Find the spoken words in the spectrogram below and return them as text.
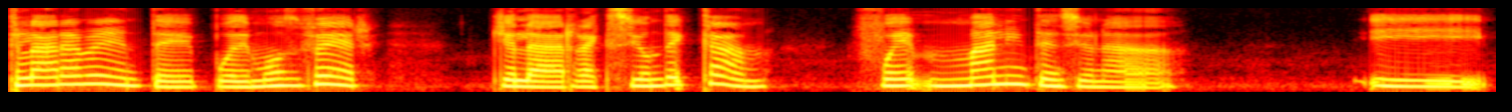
claramente podemos ver que la reacción de Cam fue malintencionada y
